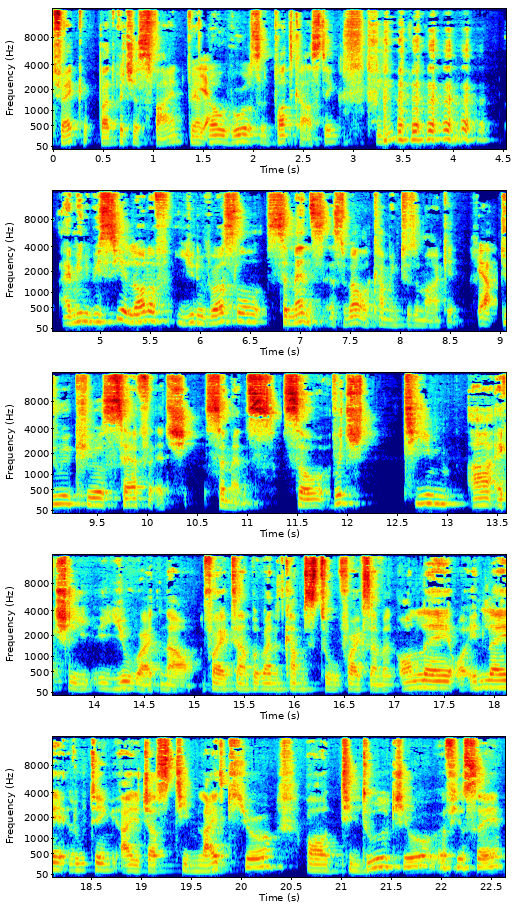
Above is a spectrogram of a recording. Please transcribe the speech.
track, but which is fine. There are yeah. no rules in podcasting. Mm -hmm. I mean, we see a lot of universal cements as well coming to the market. Yeah. Dual cure self etch cements. So which team are actually you right now? For example, when it comes to, for example, onlay or inlay luting, are you just team light cure or team dual cure, if you say?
